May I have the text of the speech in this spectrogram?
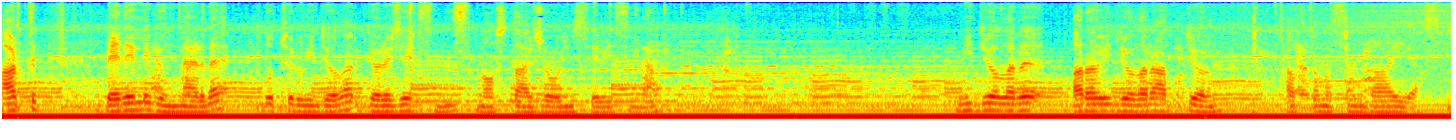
Artık belirli günlerde bu tür videolar göreceksiniz nostalji oyun serisinden. Videoları, ara videoları atlıyorum. Atlamasam daha iyi aslında.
